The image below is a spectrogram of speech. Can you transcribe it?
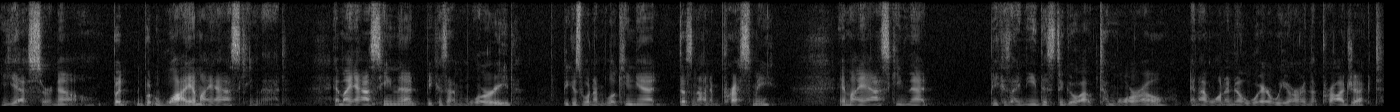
yes or no. But, but why am I asking that? Am I asking that because I'm worried? Because what I'm looking at does not impress me? Am I asking that because I need this to go out tomorrow and I want to know where we are in the project?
